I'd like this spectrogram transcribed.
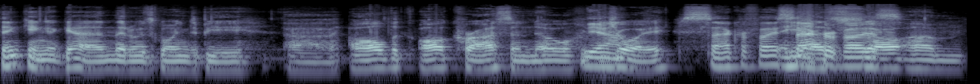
thinking again that it was going to be uh, all the all cross and no Yeah. joy. Sacrifice, Yes, sacrifice. so, um,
